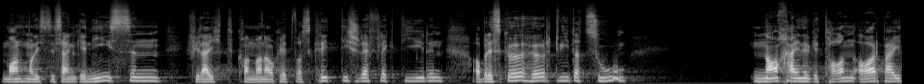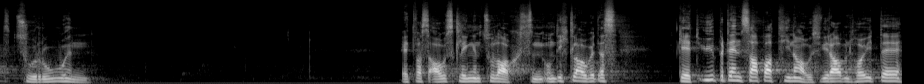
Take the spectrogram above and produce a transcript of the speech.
manchmal ist es ein Genießen, vielleicht kann man auch etwas kritisch reflektieren, aber es gehört wie dazu, nach einer getanen Arbeit zu ruhen, etwas ausklingen zu lassen. Und ich glaube, das geht über den Sabbat hinaus. Wir haben heute,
